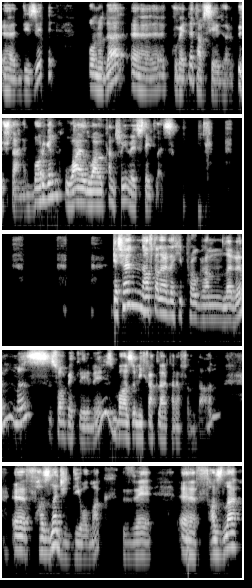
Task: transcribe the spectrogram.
e, dizi. Onu da e, kuvvetle tavsiye ediyorum. Üç tane. Borgen, Wild Wild Country ve Stateless. Geçen haftalardaki programlarımız, sohbetlerimiz bazı mihraklar tarafından e, fazla ciddi olmak ve e, fazla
